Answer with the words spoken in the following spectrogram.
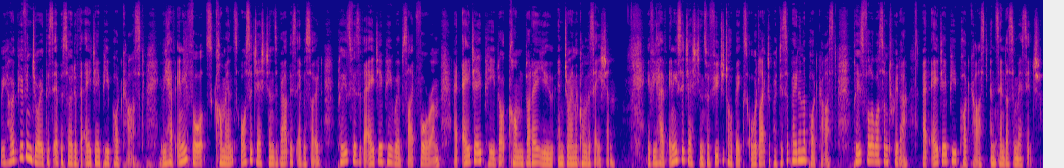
We hope you've enjoyed this episode of the AJP podcast. If you have any thoughts, comments, or suggestions about this episode, please visit the AJP website forum at ajp.com.au and join the conversation. If you have any suggestions for future topics or would like to participate in the podcast, please follow us on Twitter at AJP Podcast and send us a message.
